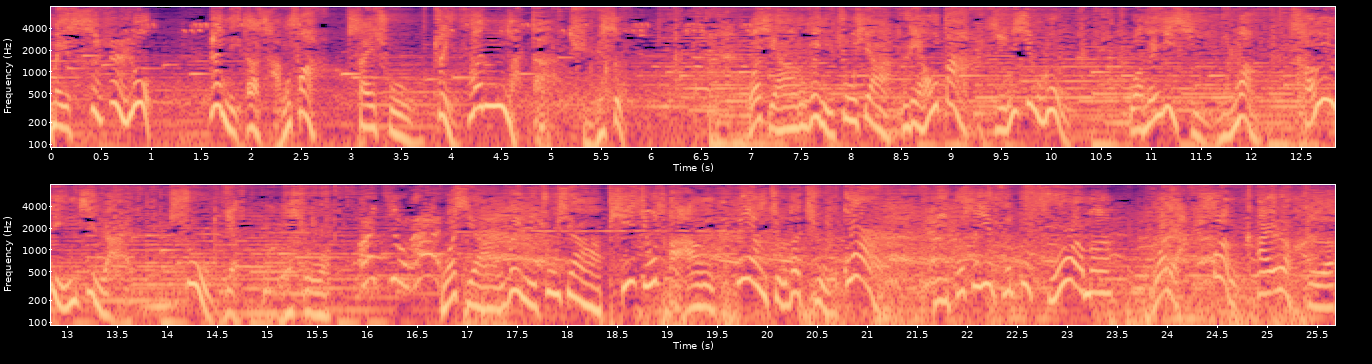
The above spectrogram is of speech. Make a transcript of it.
每次日落，任你的长发筛出最温暖的橘色。我想为你租下辽大银杏路。我们一起凝望层林尽染，树影婆娑。我想为你租下啤酒厂酿酒的酒罐儿，你不是一直不服我吗？我俩放开了喝。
